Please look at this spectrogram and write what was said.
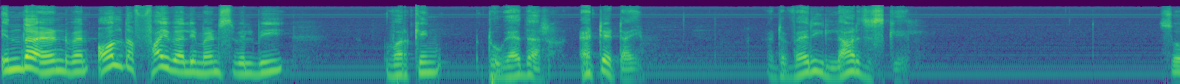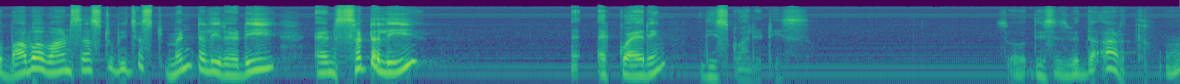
in the end when all the five elements will be working together at a time at a very large scale so Baba wants us to be just mentally ready and subtly acquiring these qualities. So this is with the earth. Huh?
